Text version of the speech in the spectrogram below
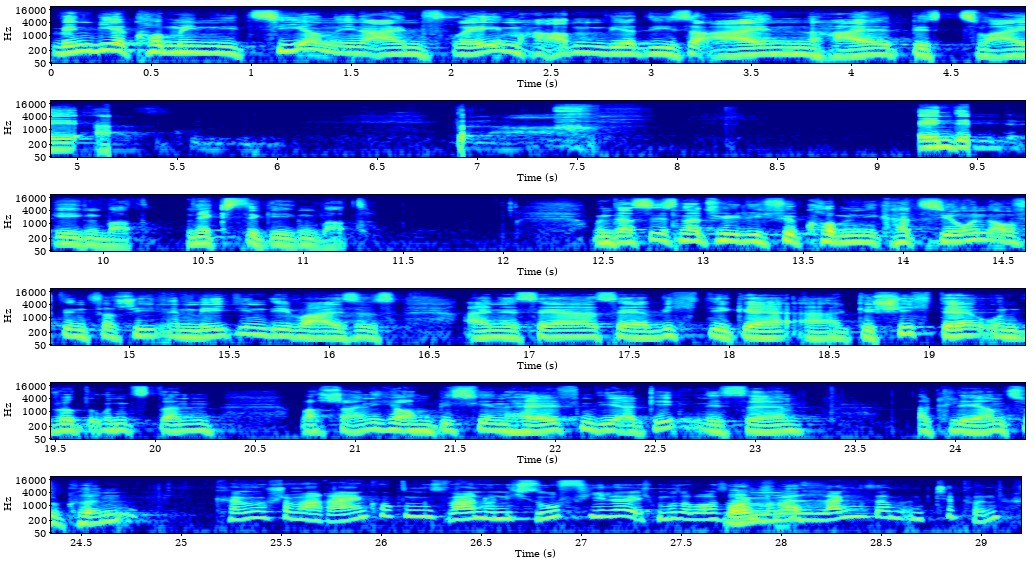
wenn wir kommunizieren in einem Frame, haben wir diese eineinhalb bis zwei äh, Sekunden. Danach Ende mit der Gegenwart, nächste Gegenwart. Und das ist natürlich für Kommunikation auf den verschiedenen Mediendevices eine sehr, sehr wichtige äh, Geschichte und wird uns dann wahrscheinlich auch ein bisschen helfen, die Ergebnisse erklären zu können. Können wir schon mal reingucken? Es waren noch nicht so viele. Ich muss aber auch sagen, ich war noch? langsam im Tippen.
